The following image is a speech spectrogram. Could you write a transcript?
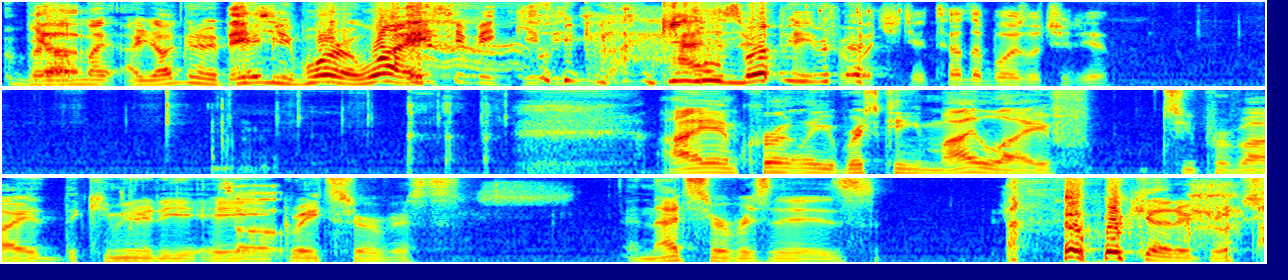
But Yeah. I'm like, are y'all gonna pay me should more or what? they should be giving you a hazard money, pay for what you do. Tell the boys what you do. I am currently risking my life to provide the community a So- great service, and that service is work at a grocery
